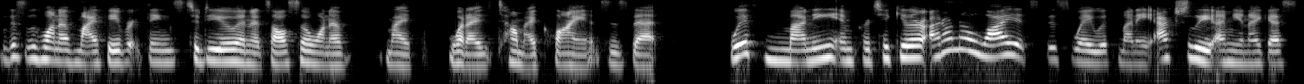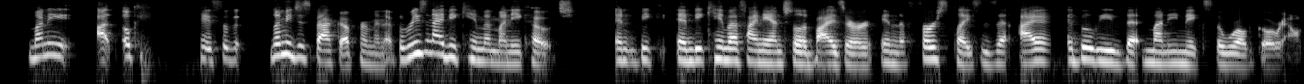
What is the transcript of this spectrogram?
this is one of my favorite things to do, and it's also one of my what I tell my clients is that with money in particular, I don't know why it's this way with money. Actually, I mean, I guess money. Uh, okay, okay. So th- let me just back up for a minute. The reason I became a money coach and be- and became a financial advisor in the first place is that I, I believe that money makes the world go round.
